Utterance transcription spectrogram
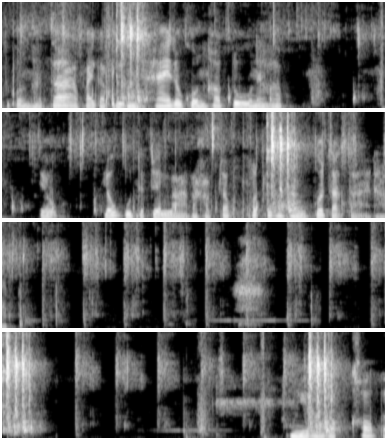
ทุกคนครับถ้าไฟกับพริบให้ทุกคนเข้าตู้นะครับ เดี๋ยวแล้วคุณจะเจอลานะครับถ้าเข้าตู้ทันก็จะตายนะครับ ตรงนี้ล็อกเข้าไป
